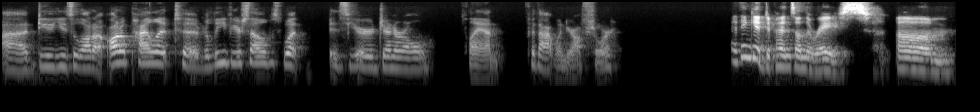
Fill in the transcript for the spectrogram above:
Uh, do you use a lot of autopilot to relieve yourselves? What is your general plan for that when you're offshore? I think it depends on the race. Um,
